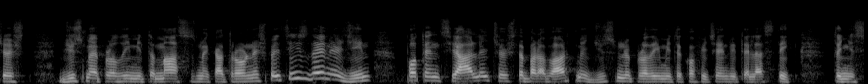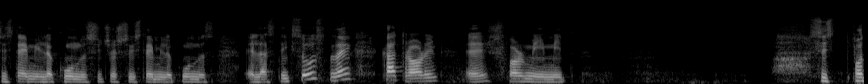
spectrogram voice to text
që është gjysma e prodhimit të masës me katrorin e shpejtësisë dhe energjinë potenciale që është e barabartë me gjysmën e prodhimit të koeficientit elastik të një sistemi lëkundës, siç është sistemi lëkundës elastik sustë dhe katrorin e shformimit. Po,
